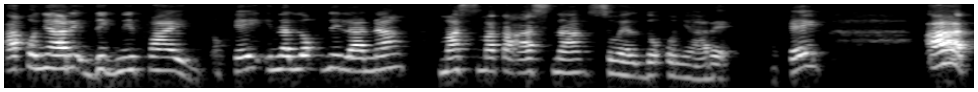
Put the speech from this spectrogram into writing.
Ah, kunyari, dignified. Okay? Inalok nila ng mas mataas na sweldo, kunyari. Okay? At,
